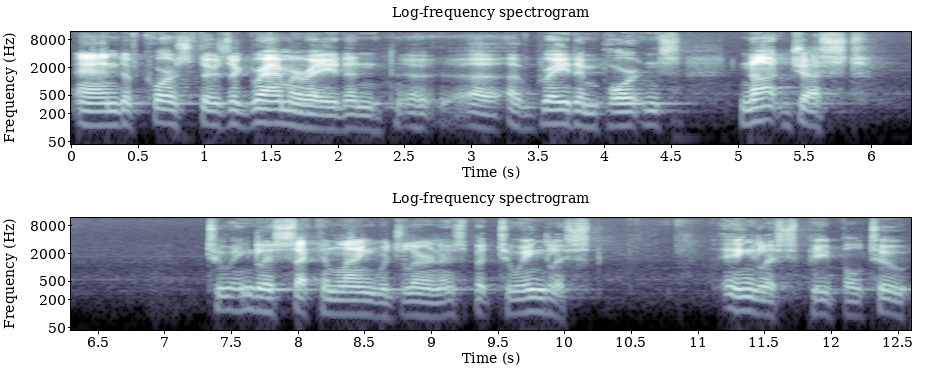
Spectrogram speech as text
And of course, there's a grammar aid and, uh, uh of great importance, not just to English second language learners, but to English, English people too.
